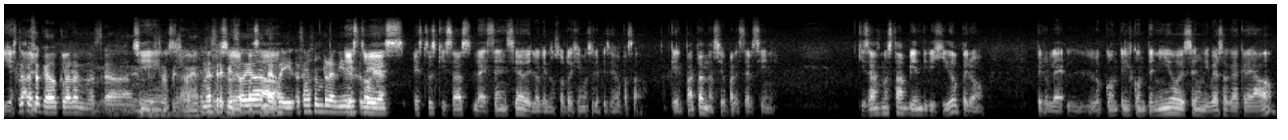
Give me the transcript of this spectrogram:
Y está Creo que eso quedó claro en nuestra... Sí, en nuestro nuestra- episodio. En nuestro episodio episodio donde re- hacemos un review de esto vida. es, esto es quizás la esencia de lo que nosotros dijimos el episodio pasado. Que el pata nació para hacer cine. Quizás no está bien dirigido, pero, pero la- lo el contenido de ese universo que ha creado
